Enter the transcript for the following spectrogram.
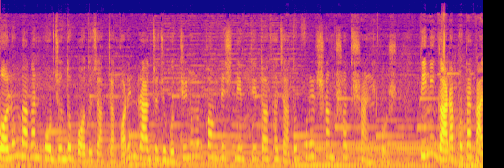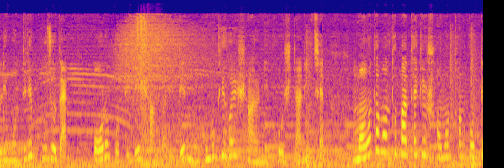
কলমবাগান পর্যন্ত পদযাত্রা করেন রাজ্য যুব তৃণমূল কংগ্রেস নেত্রী তথা যাদবপুরের সাংসদ সায়নী ঘোষ। তিনি গাড়াপোতা কালী মন্দিরে পুজো দেন। পরবর্তীতে সাংবাদিকদের মুখোমুখি হয়ে সায়নী ঘোষ জানিয়েছেন, মমতা বন্দ্যোপাধ্যায়কে সমর্থন করতে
